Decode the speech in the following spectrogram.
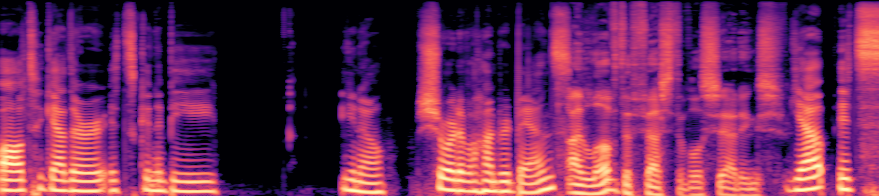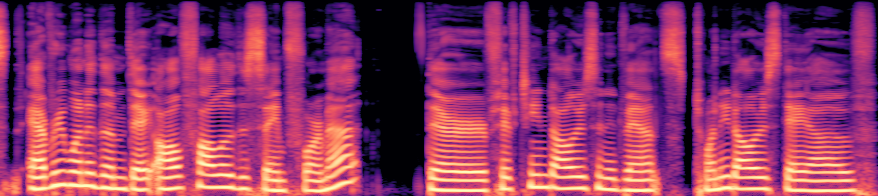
altogether, it's going to be, you know, short of 100 bands. I love the festival settings. Yep. It's every one of them, they all follow the same format. They're $15 in advance, $20 day of,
